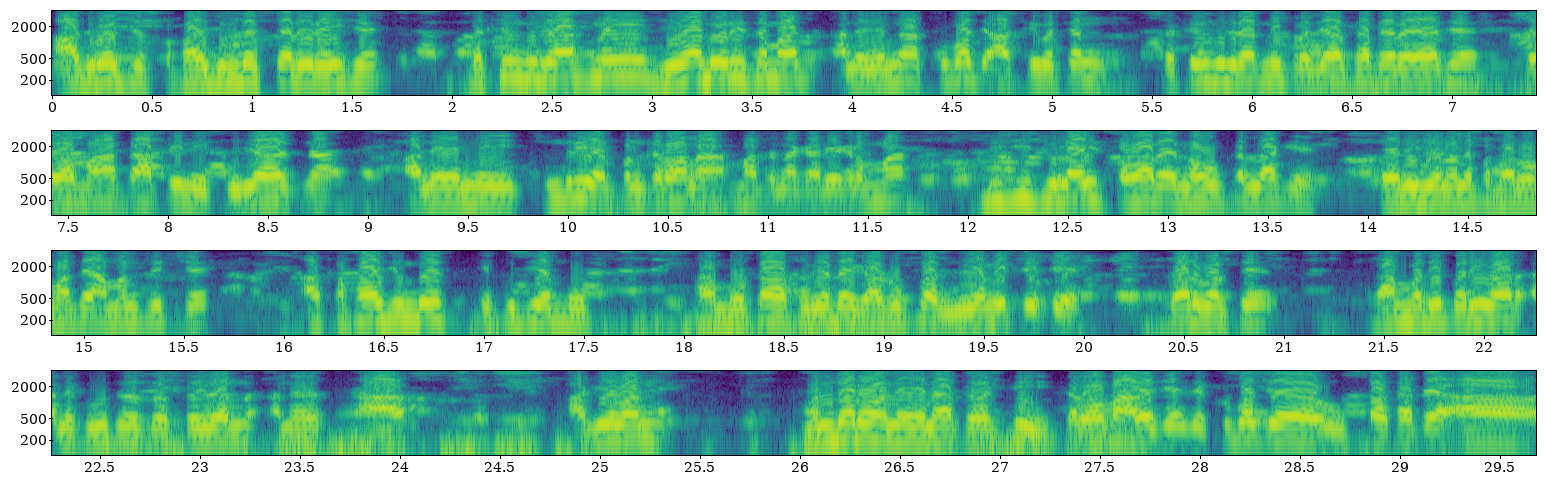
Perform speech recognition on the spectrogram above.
આજરોજ સફાઈ ઝુંબેશ ચાલી રહી છે. દક્ષિણ ગુજરાતની જીવાદોરી સમાજ અને જેમના ખૂબ જ આશીર્વચન દક્ષિણ ગુજરાતની પ્રજા સાથે રહ્યા છે તેવા મા તાપીની પૂજા અર્ચના અને એમની ચુંદરી અર્પણ કરવાના માટેના કાર્યક્રમમાં બીજી જુલાઈ સવારે નવ કલાકે શહેરીજનોને પધારવા માટે આમંત્રિત છે. આ સફાઈ ઝુંબેશ એ પૂજ્ય મોટા સૂર્યોદય ઘાટ ઉપર નિયમિત રીતે દર વર્ષે રામમદી પરિવાર અને કુરુક્ષેત્ર પરિવાર અને આ આગેવાન મંદિરો અને એના તરફથી કરવામાં આવે છે. તે ખૂબ જ ઉત્સાહ સાથે આ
